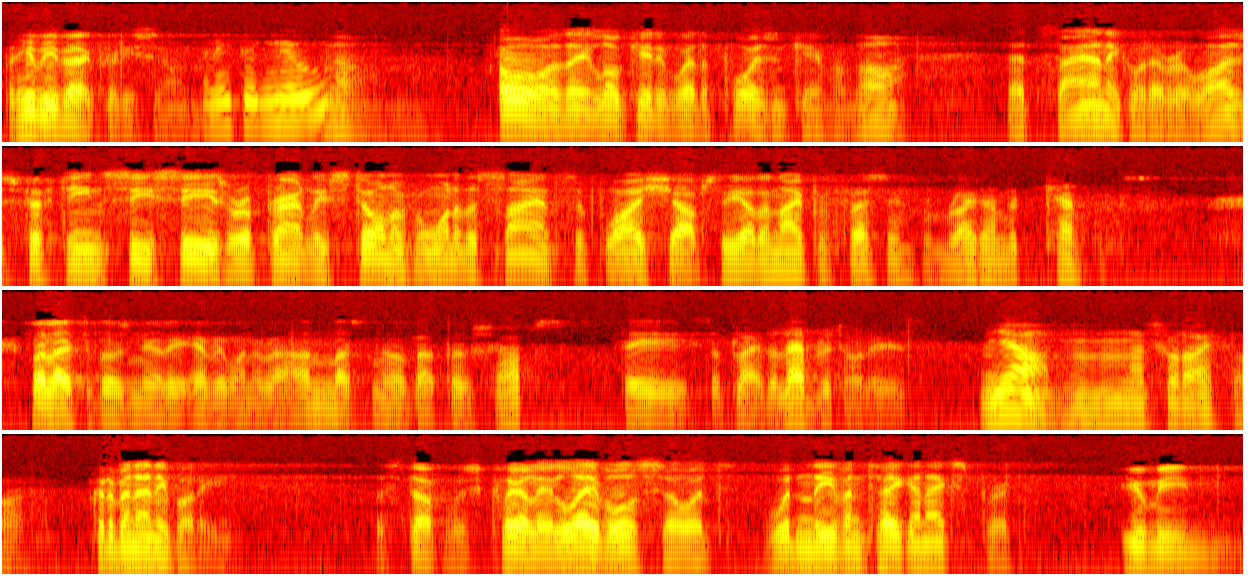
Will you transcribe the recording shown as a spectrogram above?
But he'll be back pretty soon. Anything new? No. Oh, they located where the poison came from, though. That cyanic, whatever it was, 15 cc's were apparently stolen from one of the science supply shops the other night, Professor. From right on the campus. Well, I suppose nearly everyone around must know about those shops. They supply the laboratories. Yeah, hmm that's what I thought. Could have been anybody. The stuff was clearly labeled, so it wouldn't even take an expert. You mean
